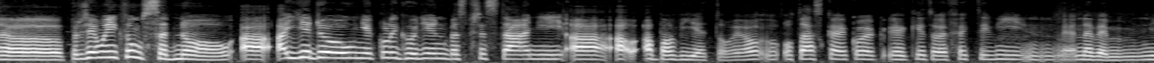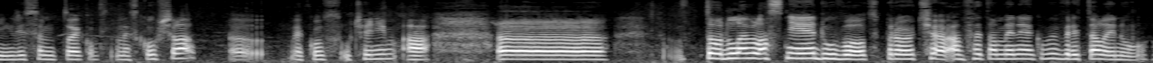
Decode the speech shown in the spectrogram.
e, protože oni k tomu sednou a, a jedou několik hodin bez přestání a, a, a baví je to. Jo? Otázka, jako, jak, jak je to efektivní, nevím, nikdy jsem to jako neskoušela e, jako s učením a e, tohle vlastně je důvod, proč amfetamin je v Ritalinu,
